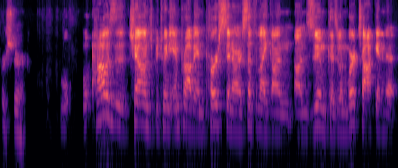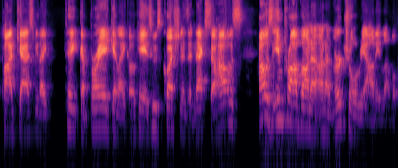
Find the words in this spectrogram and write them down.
for sure. How is the challenge between improv in person or something like on on Zoom? Because when we're talking in the podcast, we like take a break and like, okay, is whose question is it next? So how is how is improv on a on a virtual reality level?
